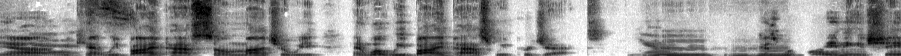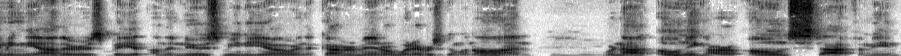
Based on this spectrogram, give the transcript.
yeah yes. we can't we bypass so much or we and what we bypass we project yeah. Mm-hmm. because we're blaming and shaming the others be it on the news media or in the government or whatever's going on mm-hmm. we're not owning our own stuff i mean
